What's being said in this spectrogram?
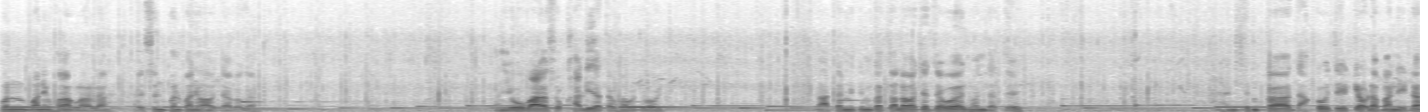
पण पाणी व्हावाक लागला. असून पण पाणी वाहता बघा. आणि यो बाळ असो खाली जाता व्हावत व्हावत आता मी तुमका तलावाच्या जवळ घेऊन जाते. आणि तुमका दाखवते केवढा पाणी येला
